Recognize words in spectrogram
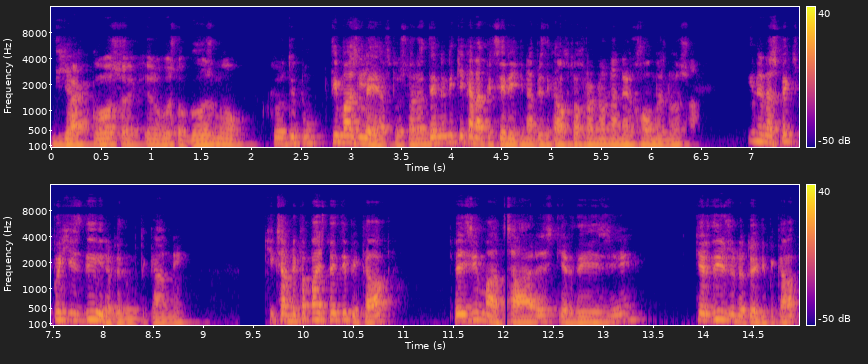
200 ξέρω εγώ, στον κόσμο. Και ο τύπου, τι μας λέει αυτός τώρα, δεν είναι και κανένα πιτσιρίκι να πεις 18 χρονών ανερχόμενος. Είναι ένας παίκτης που έχεις δει, ρε παιδί μου, τι κάνει. Και ξαφνικά πάει στο ATP Cup, παίζει ματσάρες, κερδίζει, κερδίζουν το ATP Cup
